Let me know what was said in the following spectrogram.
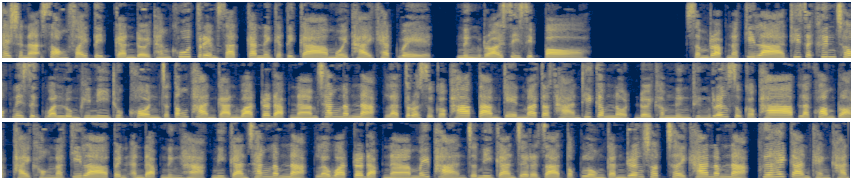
ชัยชนะ 2 ไฟต์ติดกันโดยทั้งคู่เตรียมซัดกันในกติกามวยไทยแคทเวท140 ปอ สำหรับนักกีฬาที่จะขึ้นชกในศึกวันลุมพินีทุกคนจะต้องผ่านการวัดระดับน้ำชั่งน้ำหนัก และตรวจสุขภาพตามเกณฑ์มาตรฐานที่กำหนด โดยคำนึงถึงเรื่องสุขภาพ และความปลอดภัยของนักกีฬาเป็นอันดับหนึ่งหากมีการชั่งน้ำหนัก และวัดระดับน้ำไม่ผ่านจะมีการเจรจาตกลงกันเรื่องชดเชยค่าน้ำหนัก เพื่อให้การแข่งขัน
